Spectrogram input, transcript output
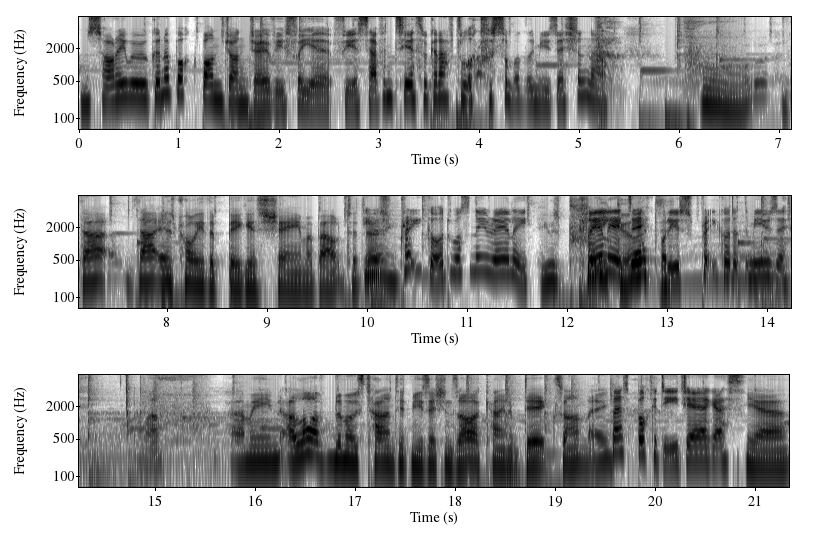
I'm sorry, we were gonna book Bon John Jovi for your for your seventieth. We're gonna have to look for some other musician now. Ooh, that that is probably the biggest shame about today. He was pretty good, wasn't he? Really, He was pretty clearly good. a dick, but he was pretty good at the music. Oh well, I mean, a lot of the most talented musicians are kind of dicks, aren't they? best book a DJ, I guess. yeah.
